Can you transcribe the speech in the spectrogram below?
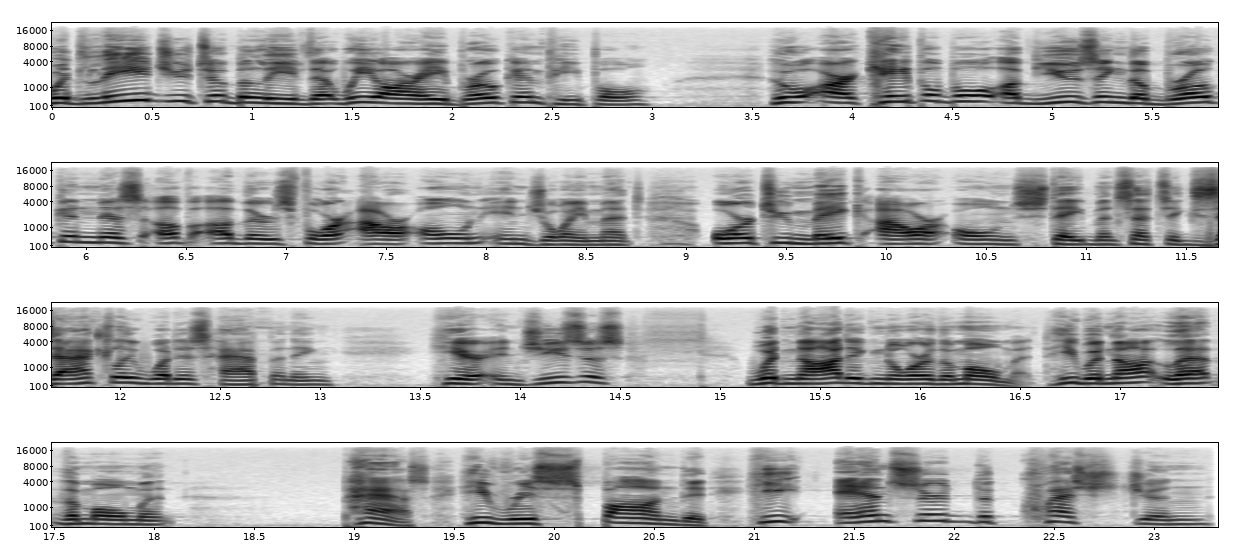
would lead you to believe that we are a broken people who are capable of using the brokenness of others for our own enjoyment or to make our own statements. That's exactly what is happening here. And Jesus would not ignore the moment, He would not let the moment pass. He responded, He answered the question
